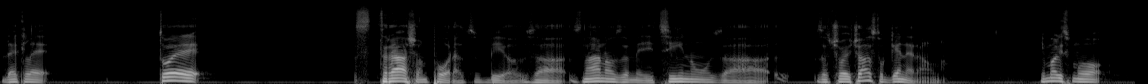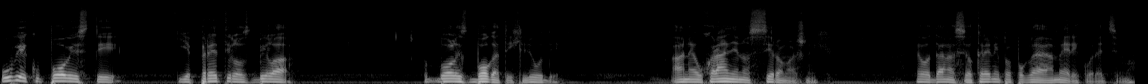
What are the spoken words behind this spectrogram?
Dakle, to je strašan poraz bio za znanost, za medicinu, za, za čovječanstvo generalno. Imali smo uvijek u povijesti je pretilost bila bolest bogatih ljudi, a ne uhranjenost siromašnih. Evo danas se okreni pa pogledaj Ameriku recimo.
